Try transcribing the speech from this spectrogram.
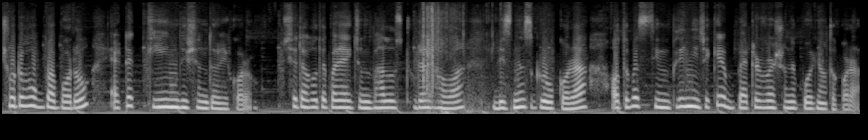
ছোট হোক বা বড়, একটা ক্লিন ভিশন তৈরি করো। সেটা হতে পারে একজন ভালো স্টুডেন্ট হওয়া বিজনেস গ্রো করা, অথবা সিম্পলি নিজেকে বেটার ভার্সনে পরিণত করা।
